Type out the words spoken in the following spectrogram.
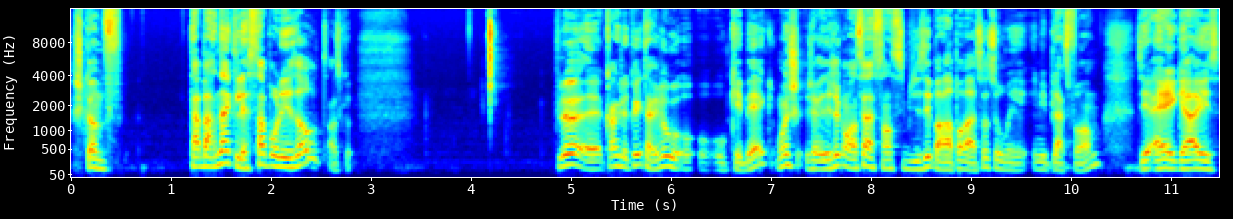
Je suis comme. Tabarnak, laisse ça pour les autres? En tout cas. Euh, quand le cas est arrivé au, Québec, moi, j'avais déjà commencé à sensibiliser par rapport à ça sur mes, mes plateformes. Dire, hey guys,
